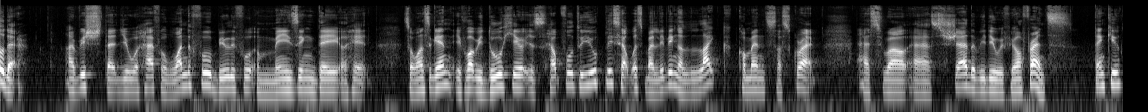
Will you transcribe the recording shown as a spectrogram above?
Hello there. I wish that you will have a wonderful, beautiful, amazing day ahead. So once again, if what we do here is helpful to you, please help us by leaving a like, comment, subscribe, as well as share the video with your friends. Thank you.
